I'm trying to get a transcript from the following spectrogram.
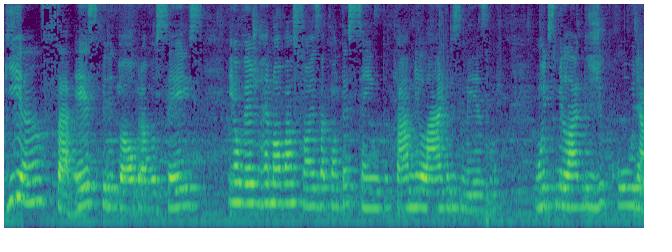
guiança espiritual para vocês e eu vejo renovações acontecendo, tá? Milagres mesmo. Muitos milagres de cura.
